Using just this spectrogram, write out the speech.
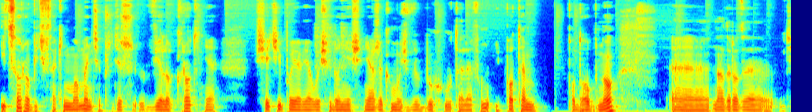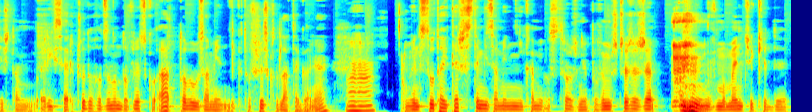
I co robić w takim momencie? Przecież wielokrotnie w sieci pojawiały się doniesienia, że komuś wybuchł telefon, i potem podobno e, na drodze gdzieś tam researchu dochodzono do wniosku, a to był zamiennik, to wszystko dlatego, nie? Mhm. Więc tutaj też z tymi zamiennikami ostrożnie. Powiem szczerze, że w momencie, kiedy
